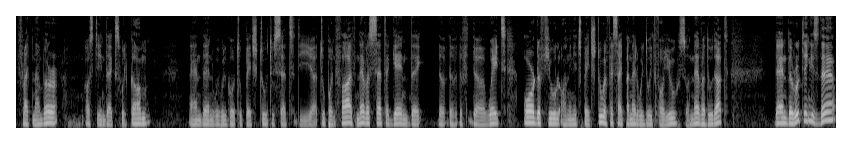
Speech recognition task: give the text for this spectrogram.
flight number, cost index will come and then we will go to page 2 to set the uh, 2.5. Never set again the the, the, the, the weight or the fuel on INIT page 2. FSI panel will do it for you, so never do that. Then the routing is there.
